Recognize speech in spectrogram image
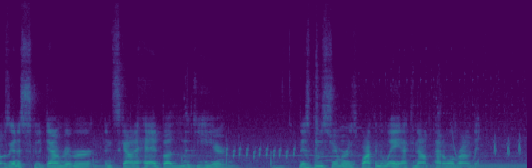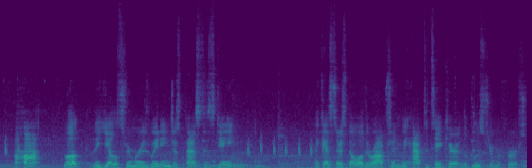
I was gonna scoot downriver and scout ahead, but looky here. This blue streamer is blocking the way. I cannot paddle around it. Aha! Look, the yellow streamer is waiting just past this gate. I guess there's no other option. We have to take care of the blue streamer first.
